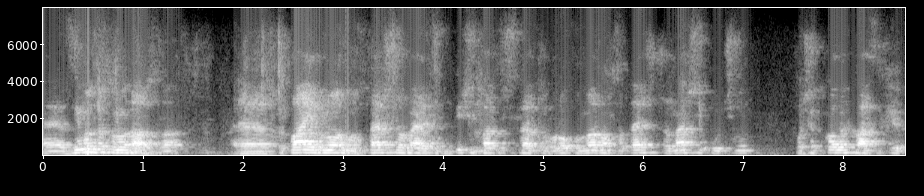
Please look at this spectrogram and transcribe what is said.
Е, Згідно законодавства, е, вступає в норму з 1 вересня 2024 року норма про те, що наші учні початкових класів, які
